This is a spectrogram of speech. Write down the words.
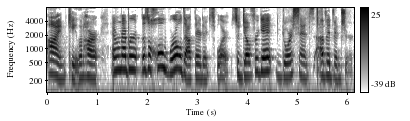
I'm Caitlin Hart, and remember, there's a whole world out there to explore, so don't forget your sense of adventure.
